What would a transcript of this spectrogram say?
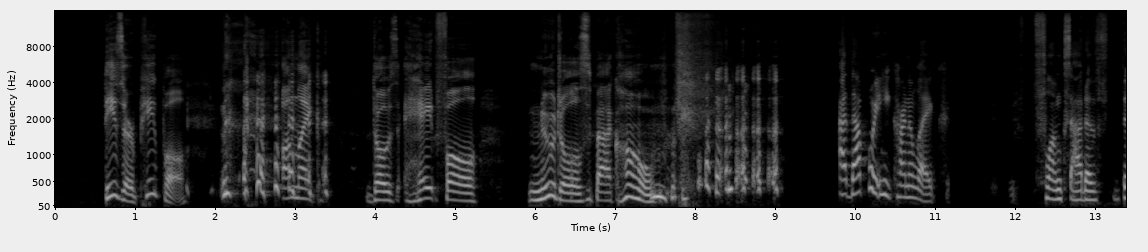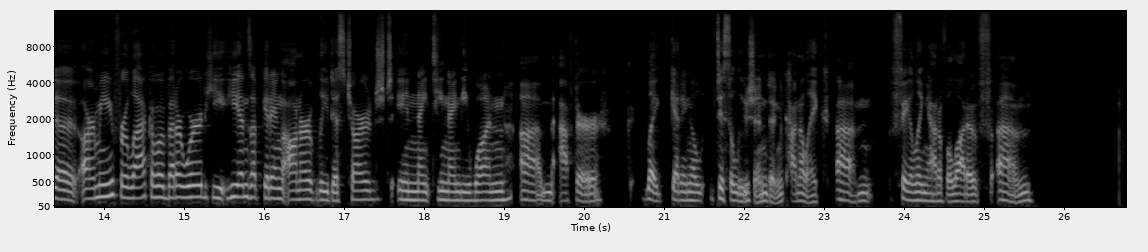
These are people. Unlike those hateful noodles back home. At that point, he kind of like flunks out of the army, for lack of a better word. He he ends up getting honorably discharged in 1991 um, after like getting a, disillusioned and kind of like um, failing out of a lot of um,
